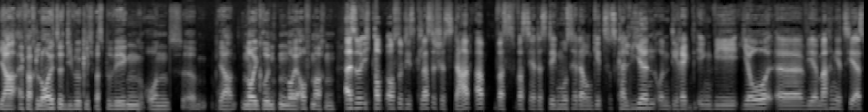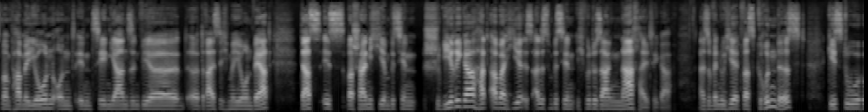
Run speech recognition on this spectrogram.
ja, einfach Leute, die wirklich was bewegen und ähm, ja, neu gründen, neu aufmachen. Also ich glaube auch so dieses klassische Start-up, was, was ja das Ding muss ja darum geht zu skalieren und direkt irgendwie, yo, äh, wir machen jetzt hier erstmal ein paar Millionen und in zehn Jahren sind wir äh, 30 Millionen wert. Das ist wahrscheinlich hier ein bisschen schwieriger, hat aber hier ist alles ein bisschen, ich würde sagen, nachhaltiger. Also wenn du hier etwas gründest, gehst du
